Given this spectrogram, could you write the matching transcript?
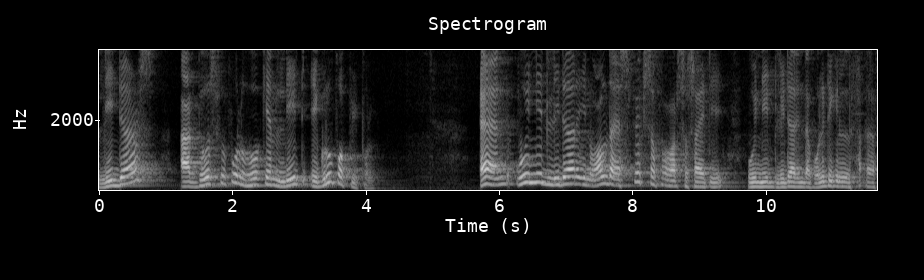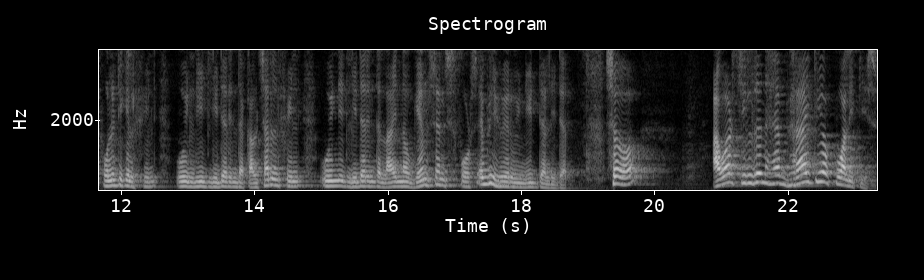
Leaders are those people who can lead a group of people. And we need leader in all the aspects of our society. We need leader in the political uh, political field. We need leader in the cultural field. We need leader in the line of games and sports. Everywhere we need the leader. So our children have variety of qualities.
